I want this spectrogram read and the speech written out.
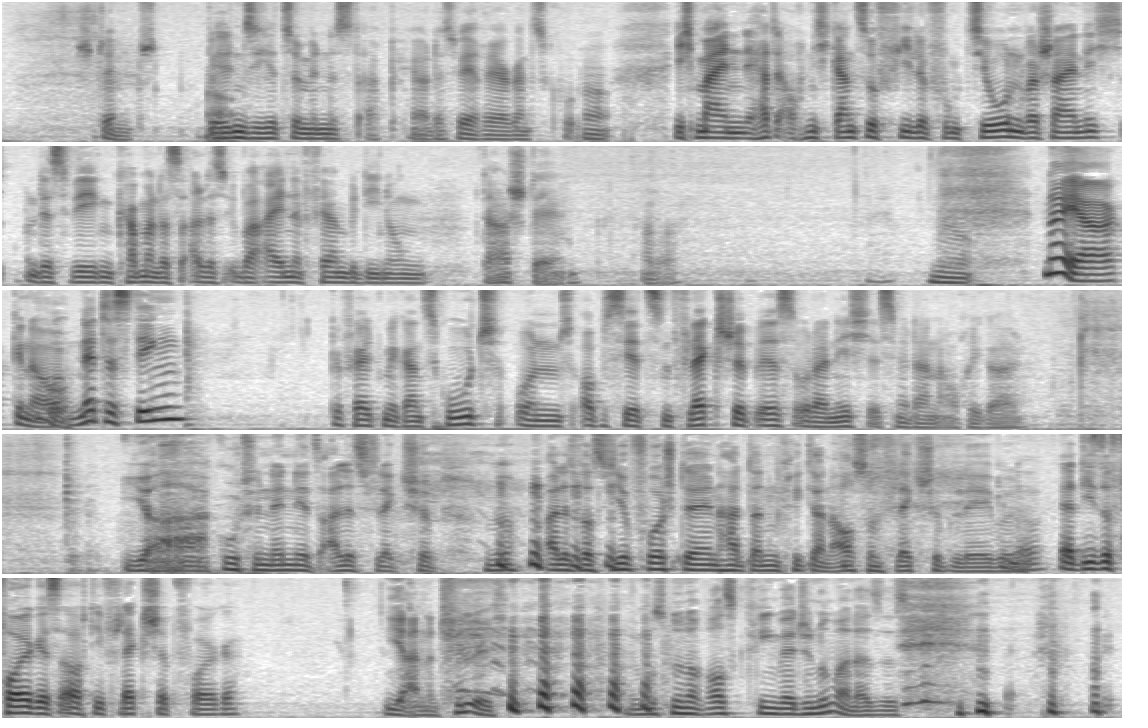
Stimmt. Bilden sie hier zumindest ab. Ja, das wäre ja ganz cool. Ja. Ich meine, er hat auch nicht ganz so viele Funktionen wahrscheinlich und deswegen kann man das alles über eine Fernbedienung darstellen. Aber Ja. naja, genau. Ja. Nettes Ding. Gefällt mir ganz gut. Und ob es jetzt ein Flagship ist oder nicht, ist mir dann auch egal. Ja, gut, wir nennen jetzt alles Flagship. Ne? Alles, was wir vorstellen, hat dann kriegt dann auch so ein Flagship-Label. Ja, diese Folge ist auch die Flagship-Folge. Ja, natürlich. du musst nur noch rauskriegen, welche Nummer das ist.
